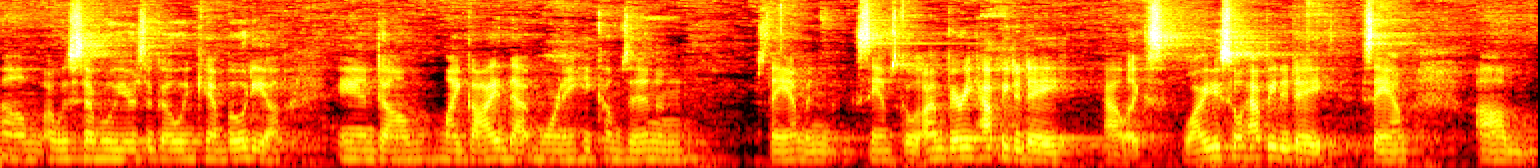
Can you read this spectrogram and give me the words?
Um, I was several years ago in Cambodia, and um, my guide that morning, he comes in and Sam, and Sam's go, I'm very happy today, Alex. Why are you so happy today, Sam? Um,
